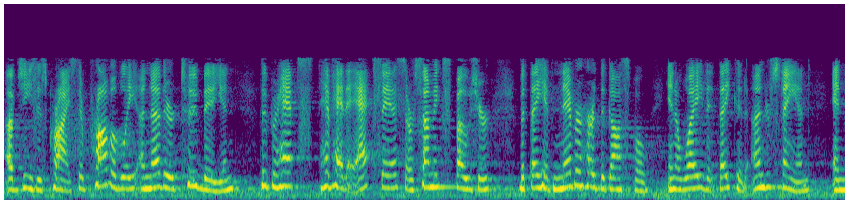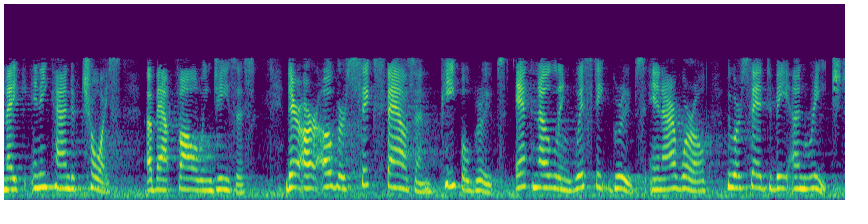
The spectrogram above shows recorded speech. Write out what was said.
of Jesus Christ. There are probably another two billion who perhaps have had access or some exposure, but they have never heard the gospel in a way that they could understand and make any kind of choice about following Jesus. There are over 6,000 people groups, ethno linguistic groups in our world who are said to be unreached.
